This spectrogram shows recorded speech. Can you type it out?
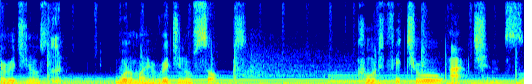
original, one of my original songs called Virtual Actions.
